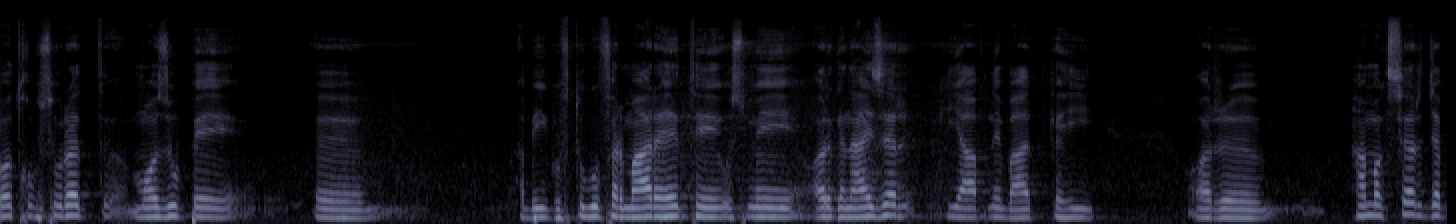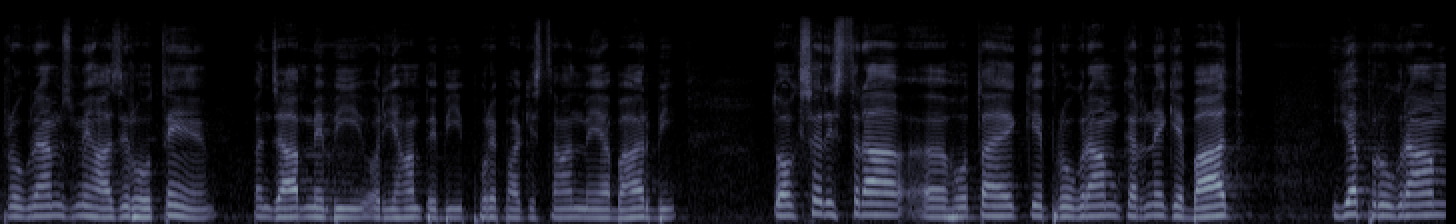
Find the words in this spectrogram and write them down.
बहुत खूबसूरत मौजू पे अभी गुफ्तु फरमा रहे थे उसमें ऑर्गेनाइज़र की आपने बात कही और हम अक्सर जब प्रोग्राम्स में हाज़िर होते हैं, पंजाब में भी और यहाँ पे भी, पूरे पाकिस्तान में या बाहर भी तो अक्सर इस तरह होता है कि प्रोग्राम करने के बाद या प्रोग्राम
